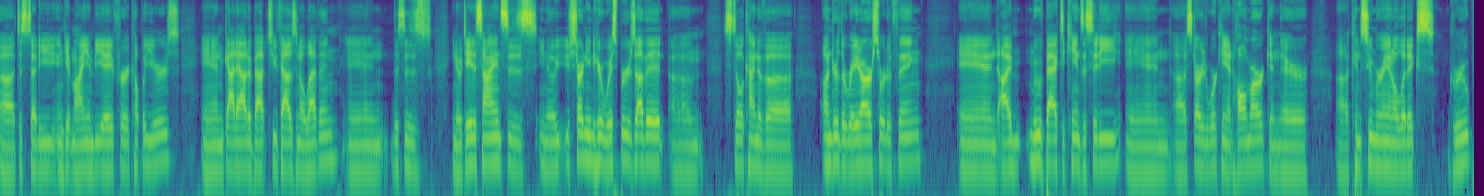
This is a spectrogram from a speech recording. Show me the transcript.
uh, to study and get my MBA for a couple years and got out about 2011. And this is, you know, data science is, you know, you're starting to hear whispers of it, um, still kind of a under the radar sort of thing. And I moved back to Kansas City and uh, started working at Hallmark in their uh, consumer analytics group.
